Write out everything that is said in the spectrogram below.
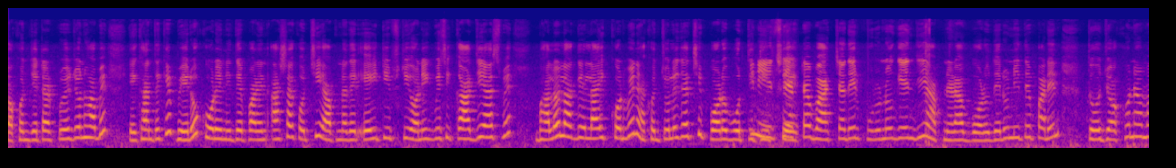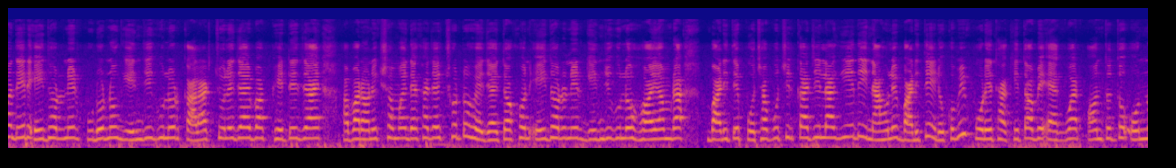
যখন যেটার প্রয়োজন হবে এখান থেকে বেরো করে নিতে পারেন। আশা করছি আপনাদের এই টিপসটি অনেক বেশি কাজে আসবে। ভালো লাগলে লাইক করবেন। এখন চলে যাচ্ছি পরবর্তী নিচে একটা বাচ্চাদের পুরনো গেঞ্জি আপনারা বড়দেরও নিতে পারেন। তো যখন আমাদের এই ধরনের পুরনো গেঞ্জিগুলোর কালার চলে যায় বা ফেটে যায় আবার অনেক সময় দেখা যায় ছোট হয়ে যায় তখন এই ধরনের গেঞ্জিগুলো হয় আমরা বাড়িতে পোছাপোছির কাজে লাগিয়ে দিই না হলে বাড়িতে এরকমই পড়ে থাকে। তবে একবার অন্তত অন্য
